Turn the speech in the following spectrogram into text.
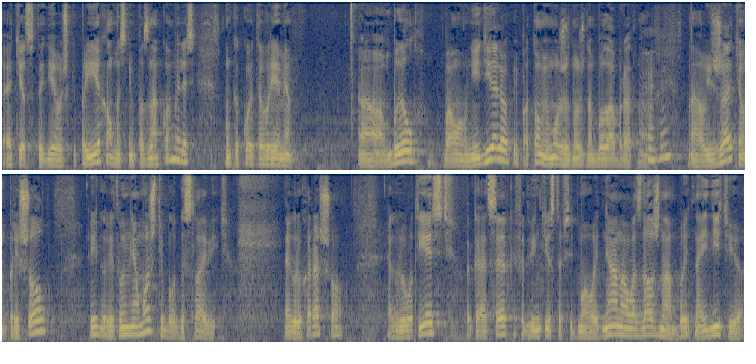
отец этой девушки приехал, мы с ним познакомились, он какое-то время а, был, по-моему, неделю, и потом ему уже нужно было обратно угу. уезжать. Он пришел и говорит, вы меня можете благословить? Я говорю, хорошо. Я говорю, вот есть такая церковь адвентистов седьмого дня, она у вас должна быть, найдите ее.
